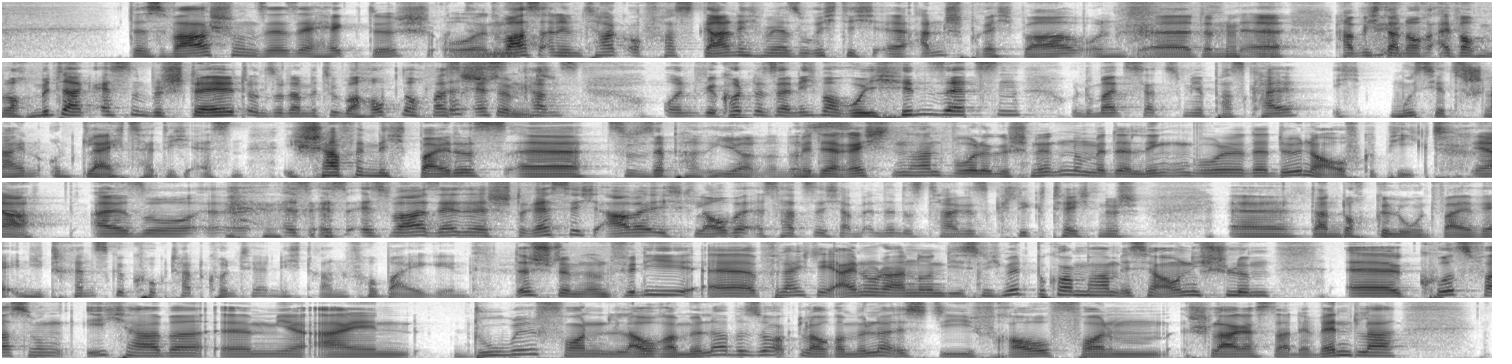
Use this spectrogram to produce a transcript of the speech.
das war schon sehr, sehr hektisch. Und du warst an dem Tag auch fast gar nicht mehr so richtig äh, ansprechbar. Und äh, dann äh, habe ich dann auch einfach noch Mittagessen bestellt und so, damit du überhaupt noch was das essen stimmt. kannst. Und wir konnten uns ja nicht mal ruhig hinsetzen. Und du meintest ja zu mir, Pascal, ich muss jetzt schneiden und gleichzeitig essen. Ich schaffe nicht beides äh, zu separieren. mit der rechten Hand wurde geschnitten und mit der linken wurde der Döner aufgepiekt. Ja, also äh, es, es, es war sehr, sehr stressig, aber ich glaube, es hat sich am Ende des Tages klicktechnisch äh, dann doch gelohnt, weil wer in die Trends geguckt hat, konnte ja nicht dran vorbeigehen. Das stimmt. Und für die, äh, vielleicht die einen oder anderen, die es nicht mitbekommen haben, ist ja auch nicht schlimm. Äh, Kurzfassung, ich habe äh, mir ein Double von Laura Müller besorgt. Laura Müller ist die Frau vom Schlagerstar der Wendler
